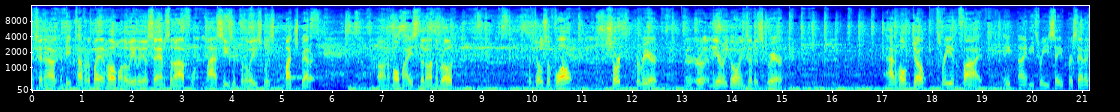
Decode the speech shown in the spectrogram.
How it can be tougher to play at home, although Ilya Samsonov last season for the Leafs was much better on home ice than on the road. But Joseph Woll, short career in the early goings of his career. At home, Joe, three and five, 893 save percentage,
